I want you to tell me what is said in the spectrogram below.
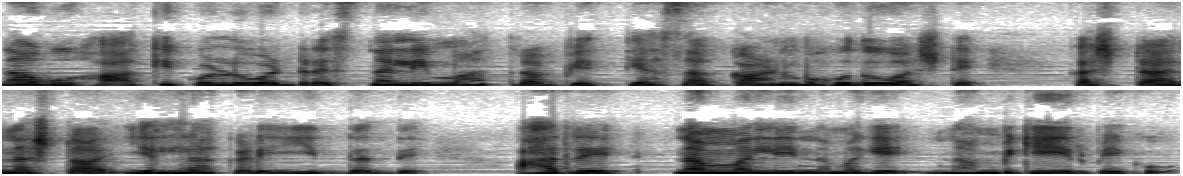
ನಾವು ಹಾಕಿಕೊಳ್ಳುವ ಡ್ರೆಸ್ನಲ್ಲಿ ಮಾತ್ರ ವ್ಯತ್ಯಾಸ ಕಾಣಬಹುದು ಅಷ್ಟೇ. ಕಷ್ಟ, ನಷ್ಟ ಎಲ್ಲ ಕಡೆ ಇದ್ದದ್ದೇ. ಆದರೆ ನಮ್ಮಲ್ಲಿ ನಮಗೆ ನಂಬಿಕೆ ಇರಬೇಕು,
